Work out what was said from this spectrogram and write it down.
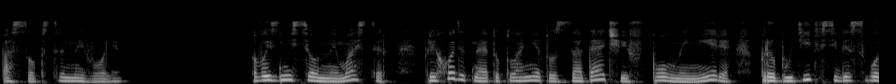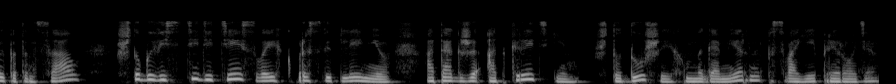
по собственной воле. Вознесенный мастер приходит на эту планету с задачей в полной мере пробудить в себе свой потенциал, чтобы вести детей своих к просветлению, а также открыть им, что души их многомерны по своей природе.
